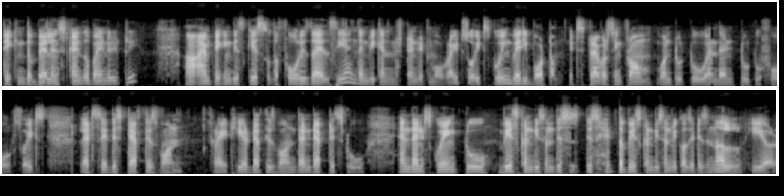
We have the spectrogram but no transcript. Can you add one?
taking the balanced kind of the binary tree uh, I'm taking this case so the 4 is the LCA and then we can understand it more right? So it's going very bottom. It's traversing from 1 to 2 and then 2 to 4 so it's let's say this depth is 1 right? Here depth is 1 then depth is 2 and then it's going to base condition. This is this hit the base condition because it is null here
